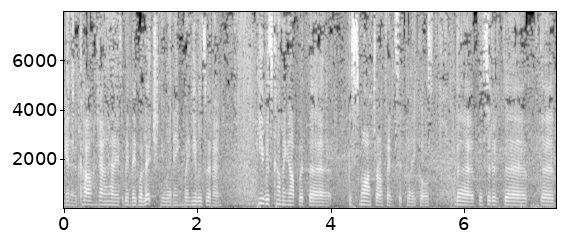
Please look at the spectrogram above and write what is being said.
You know, Kyle Shanahan is, I mean, they were literally winning, but he was, you know, he was coming up with the, the smarter offensive play calls, the, the sort of the, the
